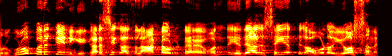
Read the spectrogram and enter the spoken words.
ஒரு குரூப் இருக்குது இன்றைக்கி கடைசி காலத்தில் ஆண்டவர்கிட்ட வந்து எதையாவது செய்யறதுக்கு அவ்வளோ யோசனை.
